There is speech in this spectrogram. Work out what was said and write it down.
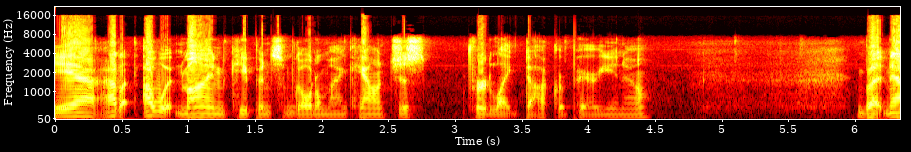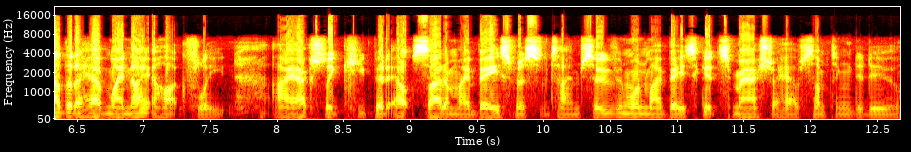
Yeah, I, I wouldn't mind keeping some gold on my account just for like dock repair, you know. But now that I have my Nighthawk fleet, I actually keep it outside of my base most of the time. So even when my base gets smashed, I have something to do.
